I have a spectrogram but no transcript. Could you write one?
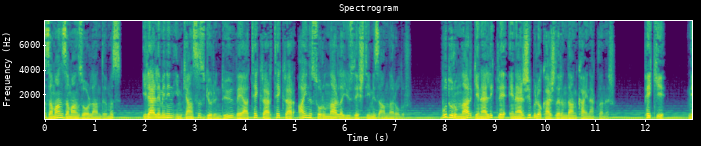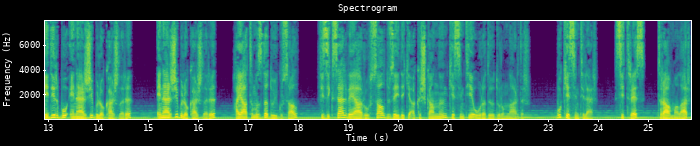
zaman zaman zorlandığımız, ilerlemenin imkansız göründüğü veya tekrar tekrar aynı sorunlarla yüzleştiğimiz anlar olur. Bu durumlar genellikle enerji blokajlarından kaynaklanır. Peki, nedir bu enerji blokajları? Enerji blokajları, hayatımızda duygusal, fiziksel veya ruhsal düzeydeki akışkanlığın kesintiye uğradığı durumlardır. Bu kesintiler, stres, travmalar,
